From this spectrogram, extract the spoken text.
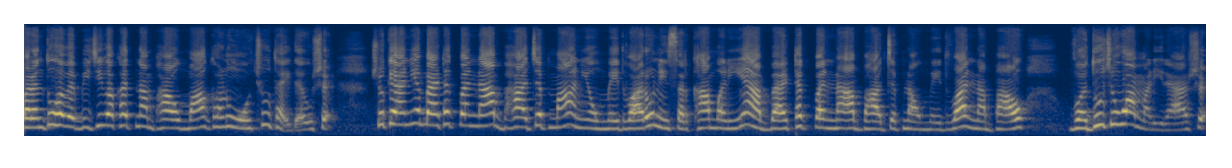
પરંતુ હવે બીજી વખતના ભાવમાં ઘણું ઓછું થઈ ગયું છે. શું કે અન્ય બેઠક પરના ભાજપમાં અન્ય ઉમેદવારોની સરખામણીએ આ બેઠક પરના ભાજપના ઉમેદવારના ભાવ વધુ જોવા મળી રહ્યા છે.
